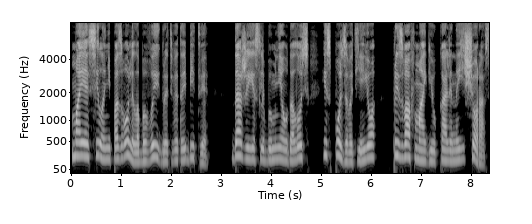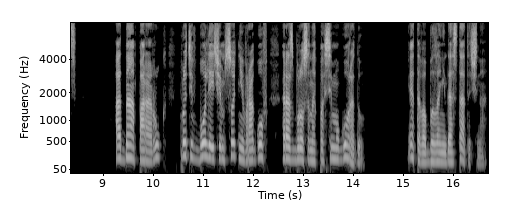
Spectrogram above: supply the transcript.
Моя сила не позволила бы выиграть в этой битве, даже если бы мне удалось использовать ее, призвав магию Калина еще раз. Одна пара рук против более чем сотни врагов, разбросанных по всему городу. Этого было недостаточно.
